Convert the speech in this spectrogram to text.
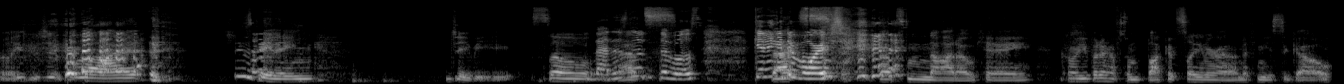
relationship or not. She's dating JB. So That is the, the most. Getting a divorce. that's not okay. Carl, you better have some buckets laying around if he needs to go.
